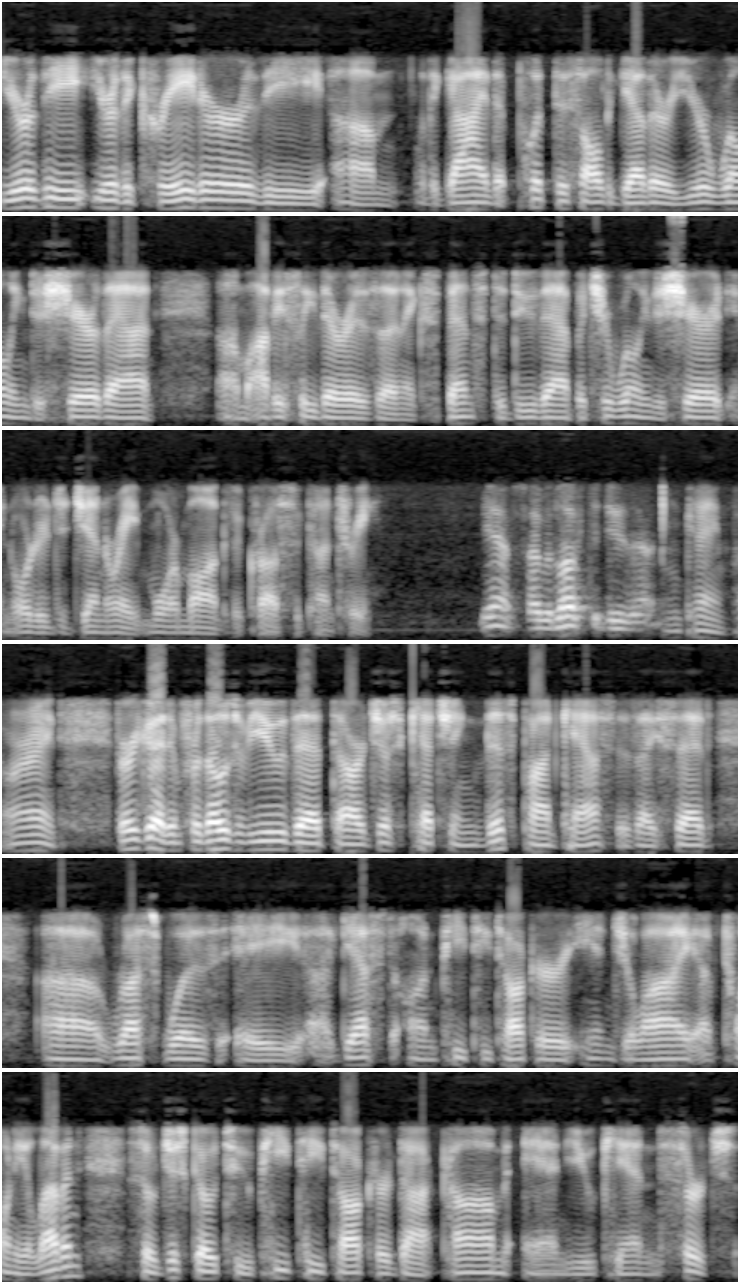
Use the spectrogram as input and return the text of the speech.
you're the you're the creator, the um, the guy that put this all together. You're willing to share that. Um, obviously, there is an expense to do that, but you're willing to share it in order to generate more MOGs across the country. Yes, I would love to do that. Okay, all right. Very good. And for those of you that are just catching this podcast, as I said, uh, Russ was a, a guest on PT Talker in July of 2011. So just go to pttalker.com and you can search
